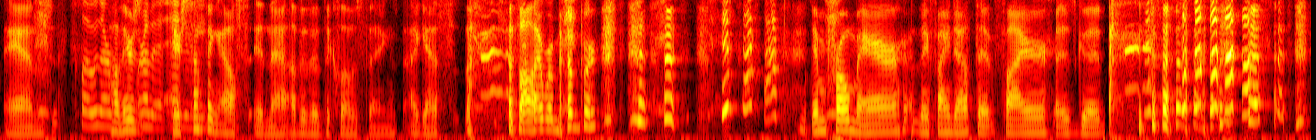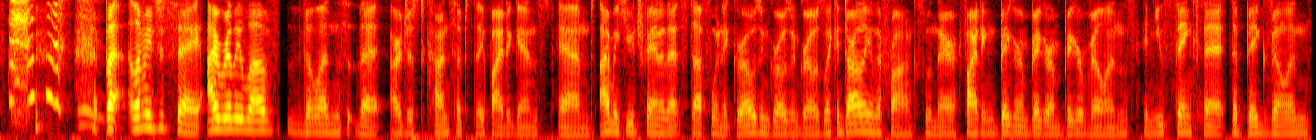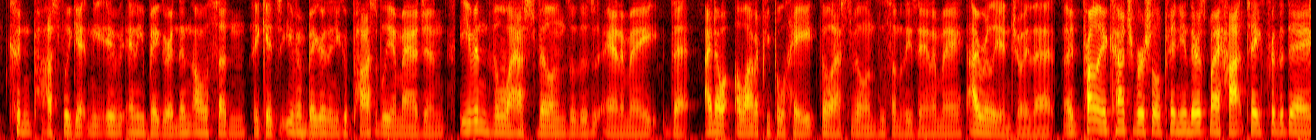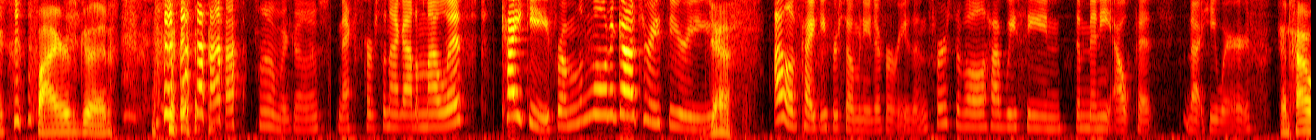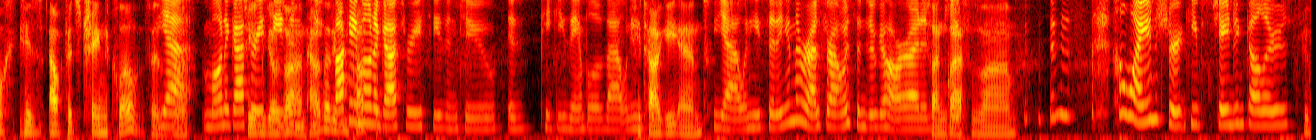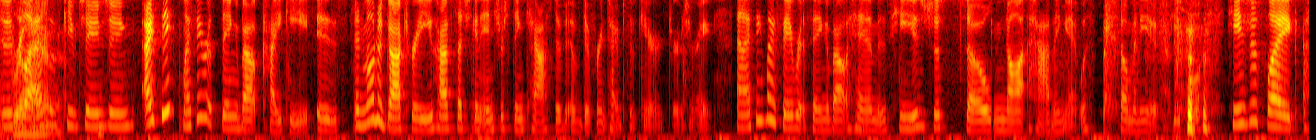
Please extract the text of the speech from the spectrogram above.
and Clothes are oh, there's there's something else in that other than the clothes things. I guess that's all I remember. in Promare, they find out that fire is good. but let me just say, I really love villains that are just concepts they fight against. And I'm a huge fan of that stuff when it grows and grows and grows. Like in Darling in the Franxx, when they're fighting bigger and bigger and bigger villains, and you think that the big villain couldn't possibly get any, any bigger. And then all of a sudden, it gets even bigger than you could possibly imagine. Even the last villains of the anime that I know a lot of people hate the last villains in some of these anime. I really enjoy that. Uh, probably a controversial opinion. There's my hot take for the day. Fire's good. Oh my gosh. Next person I got on my list Kaiki from the Monogatari series. Yes. I love Kaiki for so many different reasons. First of all, have we seen the many outfits that he wears? And how his outfits change clothes as yeah, Monogatari scene goes season on. two. How is that even Bake possible? Monogatari season two is peak example of that when he's Hitagi end. yeah when he's sitting in the restaurant with Senjougahara and. Sunglasses on. His Hawaiian shirt keeps changing colors. It's and his brilliant. glasses keep changing. I think my favorite thing about Kaiki is in Monogatari, you have such an interesting cast of, of different types of characters, right? And I think my favorite thing about him is he is just so not having it with so many people. He's just like,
